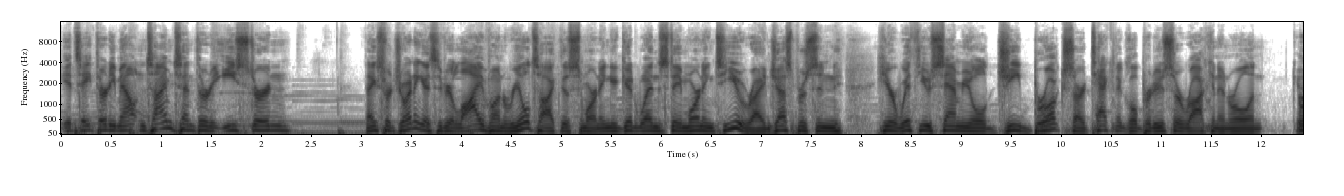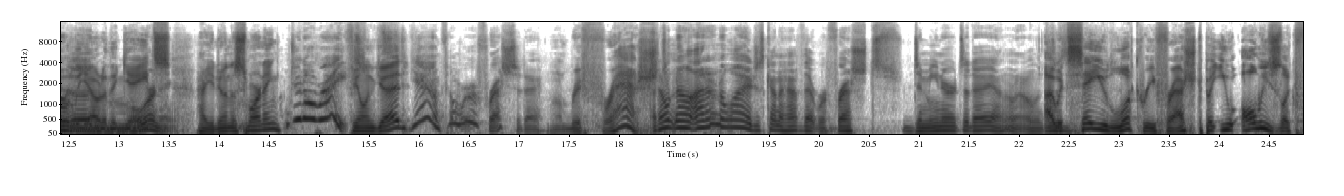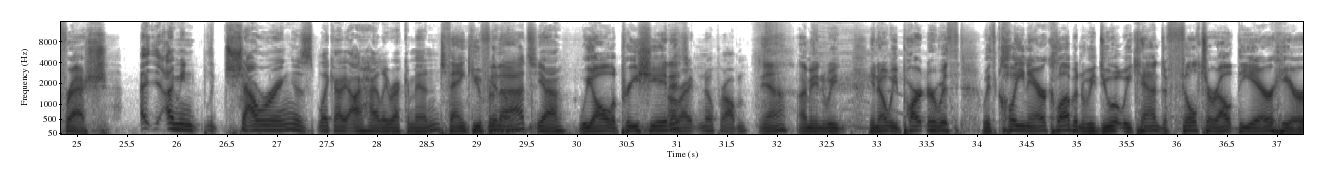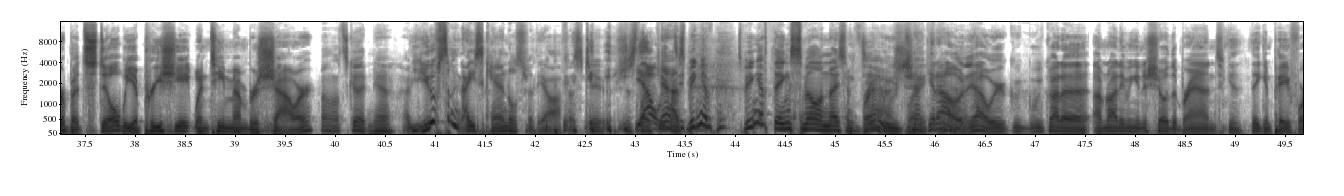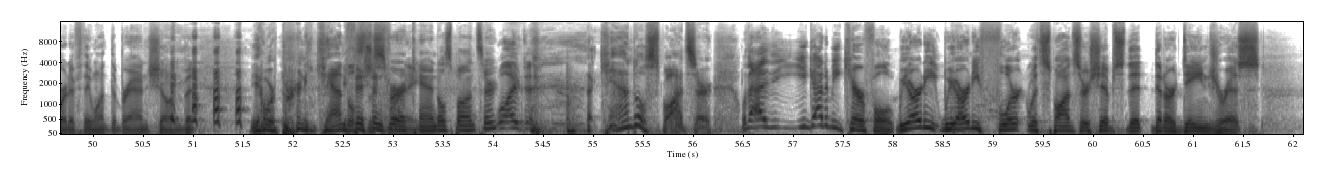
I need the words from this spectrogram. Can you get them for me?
It's 8:30 Mountain Time, 10:30 Eastern. Thanks for joining us. If you're live on Real Talk this morning, a good Wednesday morning to you. Ryan Jesperson here with you. Samuel G. Brooks, our technical producer, rocking and rolling early out of the gates. How you doing this morning? I'm doing all right. Feeling good? Yeah, I'm feeling refreshed today. Refreshed. I don't know. I don't know why. I just kind of have that refreshed demeanor today. I don't know. It's I would just- say you look refreshed, but you always look fresh. I, I mean, like, showering is like I, I highly recommend. Thank you for You know? that. Yeah. We all appreciate it. All right, no problem. Yeah, I mean we, you know, we partner with with Clean Air Club and we do what we can to filter out the air here, but still we appreciate when team members shower. Oh, that's good. Yeah, you have some nice candles for the office too. It's just Yeah, like, we yeah. do. Speaking of speaking of things smelling nice and fresh, Dude, check like, it out. Yeah, we're, we've got a. I'm not even going to show the brand. They can pay for it if they want the brand shown. But yeah, we're burning candles. Fishing this for a candle sponsor. Well, I, a candle sponsor. Well, that, you got to be careful. We already we already flirt with sponsorships that that are dangerous.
